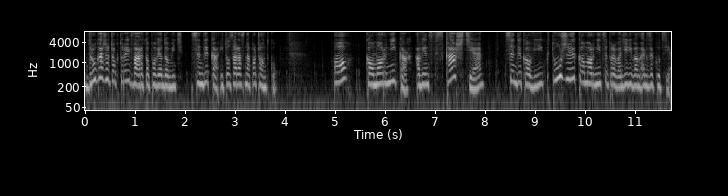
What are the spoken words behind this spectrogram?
druga rzecz, o której warto powiadomić syndyka, i to zaraz na początku. O komornikach, a więc wskażcie syndykowi, którzy komornicy prowadzili wam egzekucję.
